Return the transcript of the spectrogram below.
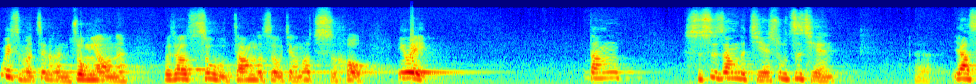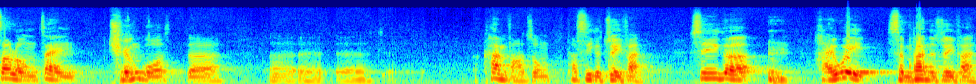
为什么这个很重要呢？不知道十五章的时候讲到此后，因为。当十四章的结束之前，呃，亚沙龙在全国的呃呃呃看法中，他是一个罪犯，是一个 还未审判的罪犯。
